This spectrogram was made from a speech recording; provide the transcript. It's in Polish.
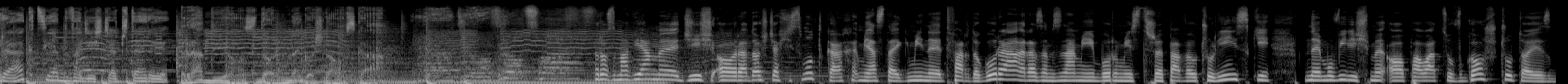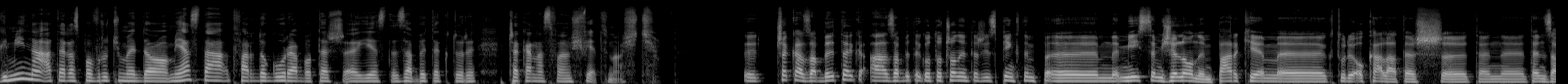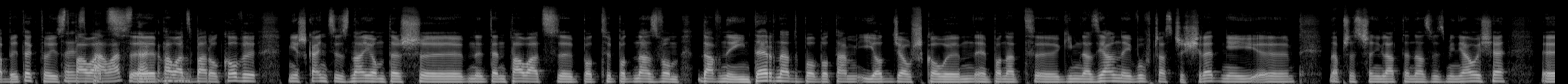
Reakcja 24. Radio z Dolnego Śląska. Rozmawiamy dziś o radościach i smutkach miasta i gminy Twardogóra. Razem z nami burmistrz Paweł Czuliński. Mówiliśmy o pałacu w Goszczu, to jest gmina, a teraz powróćmy do miasta Twardogóra, bo też jest zabytek, który czeka na swoją świetność. Y, czeka zabytek, a zabytek otoczony też jest pięknym e, miejscem zielonym, parkiem, e, który okala też ten, ten zabytek. To jest, to jest pałac, pałac, tak? pałac mhm. barokowy. Mieszkańcy znają też ten pałac pod, pod nazwą dawny internat, bo, bo tam i oddział szkoły ponadgimnazjalnej wówczas, czy średniej, na przestrzeni lat te nazwy zmieniały się.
